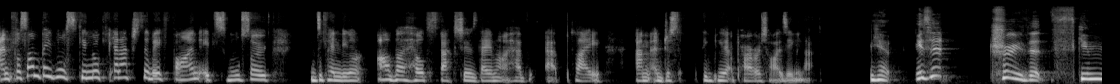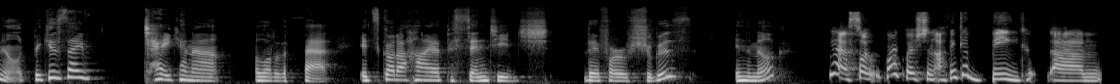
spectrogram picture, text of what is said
and for some people, skim milk can actually be fine. It's more so depending on other health factors they might have at play um, and just thinking about prioritizing that. Yeah. Is it true that skim milk, because they've taken out a lot of the fat, it's got a higher percentage, therefore, of sugars in the milk? Yeah, so great question. I think a big, um,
